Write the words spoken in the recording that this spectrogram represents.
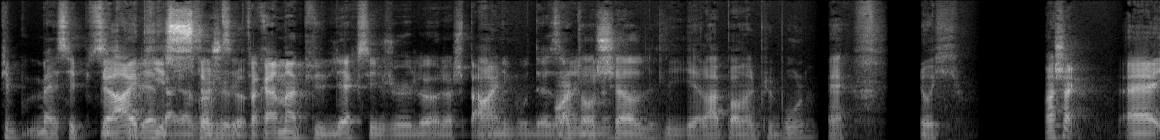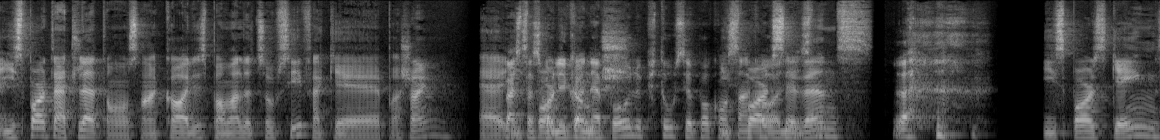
Puis, ben, c'est Le plus hype, ce jeu-là. C'est vraiment plus laid que ces jeux-là. Là. Je parle Ouais. au niveau design. Mortal. Shell, il a l'air pas mal plus beau. Là. Mais, oui. Prochain. Euh, eSport Athlete, on s'en calisse pas mal de ça aussi. Fait que euh, prochain. Euh, Ben, c'est parce eSport qu'on les connaît pas, là, plutôt, c'est pas qu'on s'en eSports calisse. Events, eSports Games.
